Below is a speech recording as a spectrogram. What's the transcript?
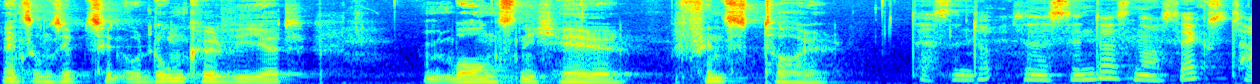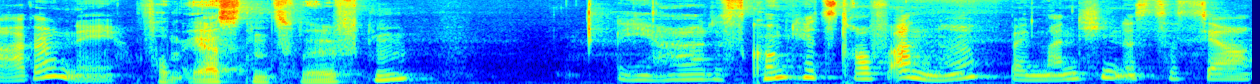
wenn es um 17 Uhr dunkel wird und morgens nicht hell. Ich finde es toll. Das sind, das sind das noch sechs Tage? Nee. Vom 1.12. Ja, das kommt jetzt drauf an, ne? Bei manchen ist das ja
